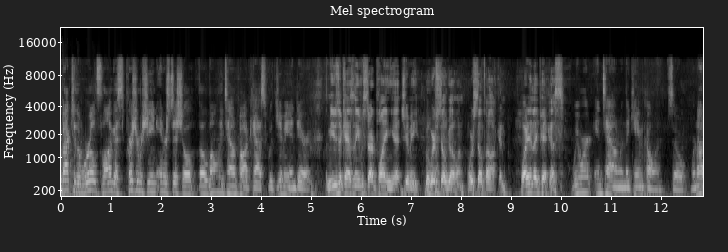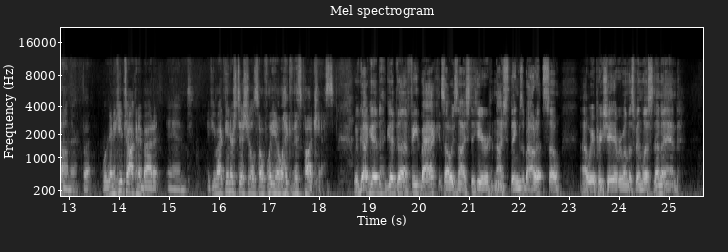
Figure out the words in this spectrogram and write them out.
Welcome back to the world's longest pressure machine interstitial, the Lonely Town podcast with Jimmy and Derek. The music hasn't even started playing yet, Jimmy, but we're still going. we're still talking. Why didn't they pick us? We weren't in town when they came calling, so we're not on there, but we're going to keep talking about it. And if you like the interstitials, hopefully you'll like this podcast. We've got good good uh, feedback. It's always nice to hear nice things about it. So uh, we appreciate everyone that's been listening and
